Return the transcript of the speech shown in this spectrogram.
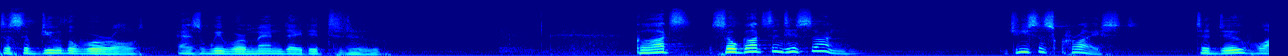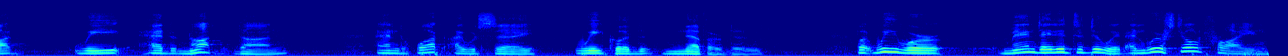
to subdue the world as we were mandated to do. God's, so God sent his Son, Jesus Christ, to do what we had not done and what I would say we could never do. But we were mandated to do it, and we're still trying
